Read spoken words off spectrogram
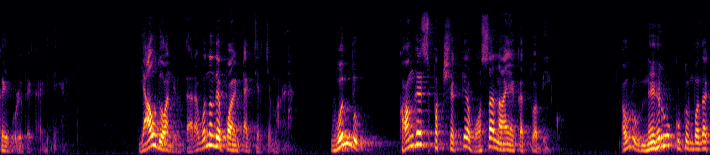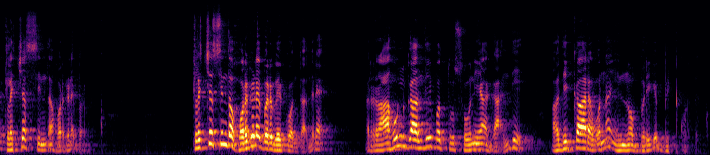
ಕೈಗೊಳ್ಳಬೇಕಾಗಿದೆ ಅಂತ. ಯಾವುದು ಆ ನಿರ್ಧಾರ? ಒಂದೊಂದೇ ಪಾಯಿಂಟಾಗಿ ಚರ್ಚೆ ಮಾಡೋಣ. ಒಂದು, ಕಾಂಗ್ರೆಸ್ ಪಕ್ಷಕ್ಕೆ ಹೊಸ ನಾಯಕತ್ವ ಬೇಕು. ಅವರು ನೆಹರು ಕುಟುಂಬದ ಕ್ಲಚಸ್ಸಿಂದ ಹೊರಗಡೆ ಬರಬೇಕು. ಕ್ಲಚಸ್ಸಿಂದ ಹೊರಗಡೆ ಬರಬೇಕು ಅಂತಂದರೆ ರಾಹುಲ್ ಗಾಂಧಿ ಮತ್ತು ಸೋನಿಯಾ ಗಾಂಧಿ ಅಧಿಕಾರವನ್ನು ಇನ್ನೊಬ್ಬರಿಗೆ ಬಿಟ್ಟುಕೊಡ್ಬೇಕು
